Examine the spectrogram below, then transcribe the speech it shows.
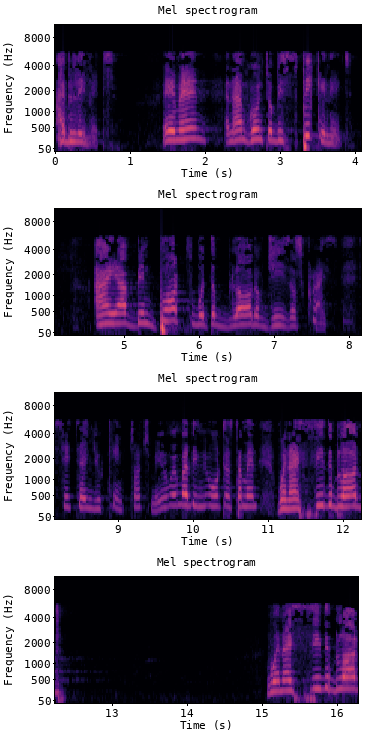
I believe it. Amen. And I'm going to be speaking it. I have been bought with the blood of Jesus Christ. Satan, you can't touch me. You remember the Old Testament? When I see the blood, when I see the blood,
